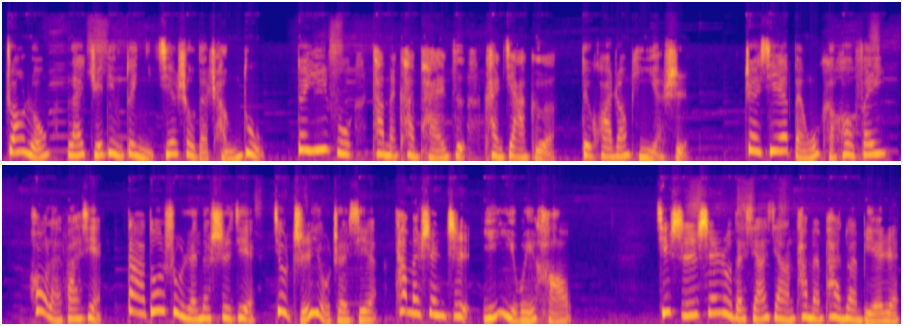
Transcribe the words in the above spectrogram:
妆容来决定对你接受的程度。对衣服，他们看牌子、看价格；对化妆品也是，这些本无可厚非。后来发现，大多数人的世界就只有这些，他们甚至引以为豪。其实，深入的想想，他们判断别人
